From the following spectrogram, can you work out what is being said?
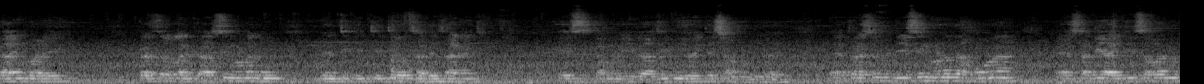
ਗਾਇਨ ਵਾਲੇ ਪ੍ਰੋਫੈਸਰ ਲੰਕਾ ਸਿੰਘ ਉਹਨਾਂ ਨੂੰ ਬੇਨਤੀ ਕੀਤੀ ਤੇ ਉਹ ਸਾਡੇ ਸਾਰਿਆਂ 'ਚ ਇਸ ਕੰਮ ਲਈ ਰਾਜ਼ੀ ਵੀ ਹੋਏ ਤੇ ਸ਼ਾਮਲ ਵੀ ਹੋਏ। ਪ੍ਰੋਫੈਸਰ ਮਨਜੀਤ ਸਿੰਘ, ਉਹਨਾਂ ਦਾ ਹੋਣਾ ਸਾਡੀ ਅੱਜ ਦੀ ਸਭਾ ਨੂੰ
